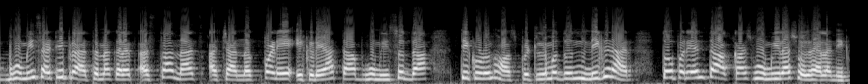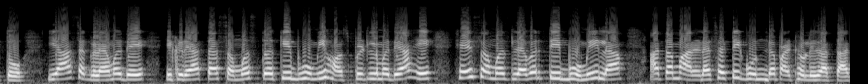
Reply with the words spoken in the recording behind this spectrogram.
भूमीसाठी प्रार्थना करत असतानाच अचानकपणे इकडे आता भूमीसुद्धा तिकडून हॉस्पिटलमधून निघणार तोपर्यंत आकाश भूमीला शोधायला निघतो. या सगळ्यामध्ये इकडे आता समजतं की भूमी हॉस्पिटलमध्ये आहे. हे समजल्यावरती भूमीला आता मारण्यासाठी गुंड पाठवले जातात.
